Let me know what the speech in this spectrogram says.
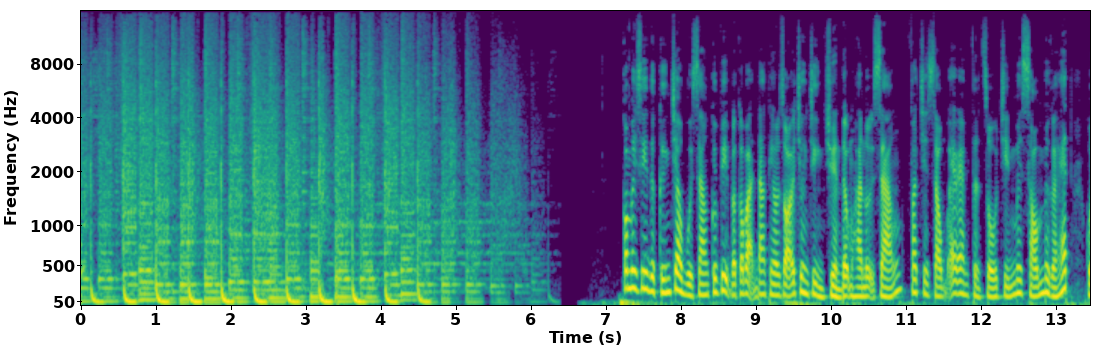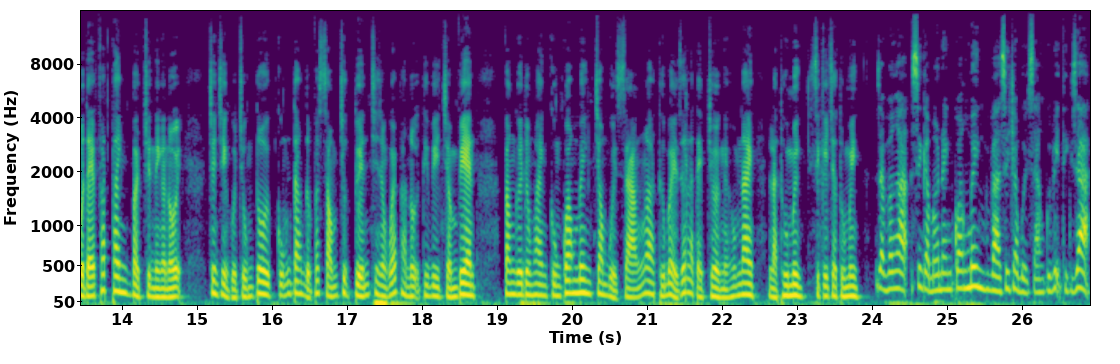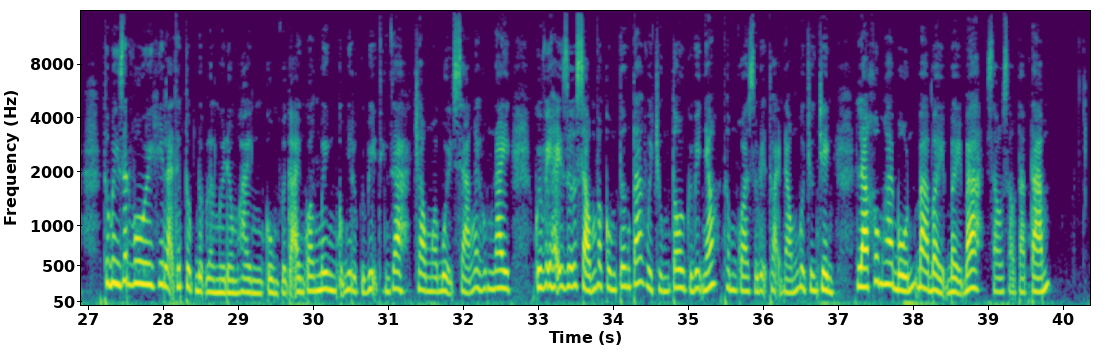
Con mình xin được kính chào buổi sáng quý vị và các bạn đang theo dõi chương trình Chuyển động Hà Nội sáng phát trên sóng FM tần số 96 MHz của Đài Phát thanh và Truyền hình Hà Nội. Chương trình của chúng tôi cũng đang được phát sóng trực tuyến trên trang web hanoitv.vn và người đồng hành cùng Quang Minh trong buổi sáng à, thứ bảy rất là đẹp trời ngày hôm nay là Thu Minh. Xin kính chào Thu Minh. Dạ vâng ạ, xin cảm ơn anh Quang Minh và xin chào buổi sáng quý vị thính giả. Thu Minh rất vui khi lại tiếp tục được là người đồng hành cùng với cả anh Quang Minh cũng như là quý vị thính giả trong à, buổi sáng ngày hôm nay. Quý vị hãy giữ sóng và cùng tương tác với chúng tôi quý vị nhé, thông qua số điện thoại nóng của chương trình là 024 3773 6688.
